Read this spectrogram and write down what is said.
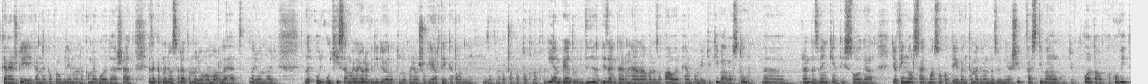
keresgéljék ennek a problémának a megoldását. Ezeket nagyon szeretem, nagyon hamar lehet, nagyon nagy, úgy, úgy hiszem, hogy nagyon rövid idő alatt tudok nagyon sok értéket adni ezeknek a csapatoknak. Tehát ilyen például a Design Terminálnál van ez a Power Camp, ami egy kiválasztó uh-huh. rendezvényként is szolgál. Ugye Finnországban szokott évente megrendeződni a Ship Festival, ugye volt a, a Covid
